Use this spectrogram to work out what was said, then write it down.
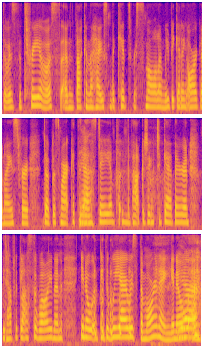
there was the three of us and back in the house and the kids were small and we'd be getting organised for Douglas Market the Yeah. next day and putting the packaging together and we'd have a glass of wine and you know it would be the wee hours of the morning you know Yeah. and,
